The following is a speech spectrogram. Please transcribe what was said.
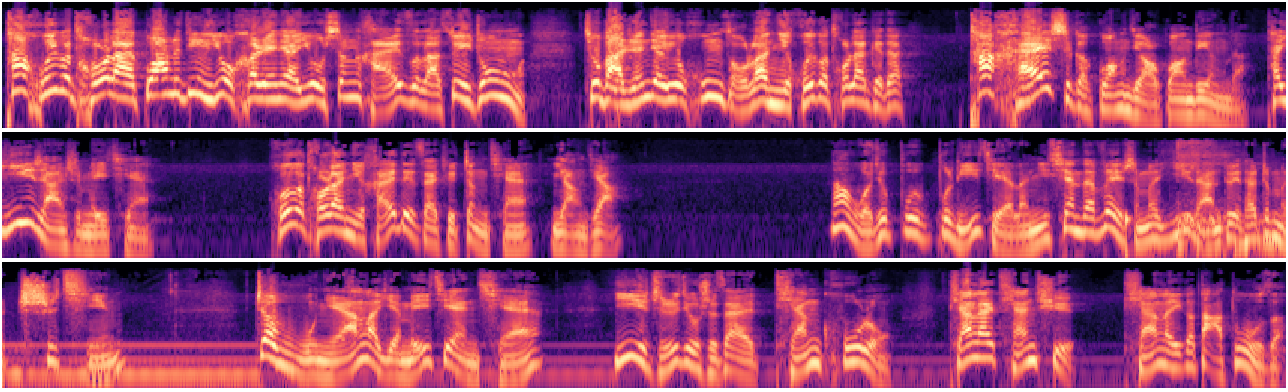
他回过头来光着腚又和人家又生孩子了，最终就把人家又轰走了。你回过头来给他，他还是个光脚光腚的，他依然是没钱。回过头来你还得再去挣钱养家。那我就不不理解了，你现在为什么依然对他这么痴情？这五年了也没见钱，一直就是在填窟窿，填来填去，填了一个大肚子。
